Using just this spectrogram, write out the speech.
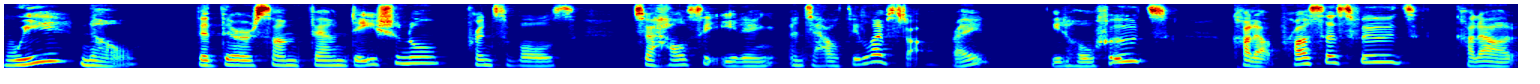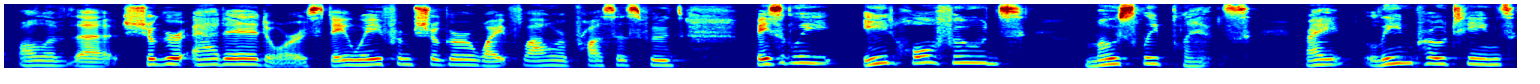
we know that there are some foundational principles to healthy eating and to healthy lifestyle, right? Eat whole foods, cut out processed foods, cut out all of the sugar added or stay away from sugar, white flour, processed foods. Basically, eat whole foods, mostly plants, right? Lean proteins,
